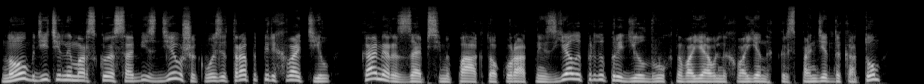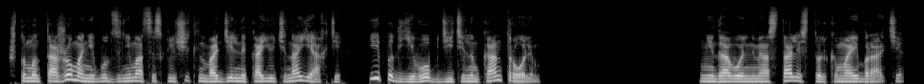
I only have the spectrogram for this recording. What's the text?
Но бдительный морской особист девушек возле трапа перехватил, камеры с записями по акту аккуратно изъял и предупредил двух новоявленных военных корреспонденток о том, что монтажом они будут заниматься исключительно в отдельной каюте на яхте и под его бдительным контролем. Недовольными остались только мои братья.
